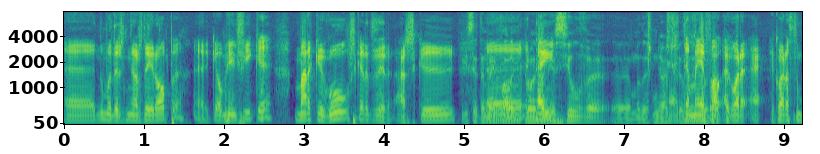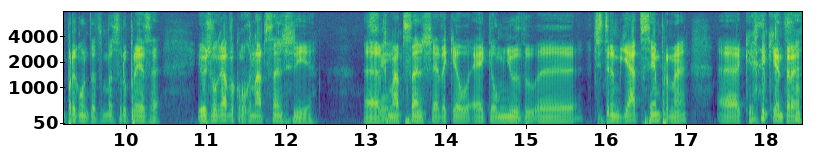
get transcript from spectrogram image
eh, numa das melhores da Europa, eh, que é o Benfica, marca golos, quer dizer, acho que... Isso é também eh, válido para o tem- António Silva, uma das melhores é, defesas também é da válido. Europa. Agora, agora, se me perguntas, uma surpresa, eu julgava que o Renato Sanches. Uh. Renato Sanches é, daquele, é aquele miúdo uh, destrembeado sempre, não é? Uh, que, que entra,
